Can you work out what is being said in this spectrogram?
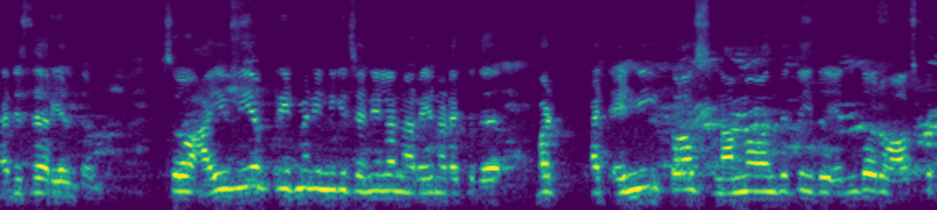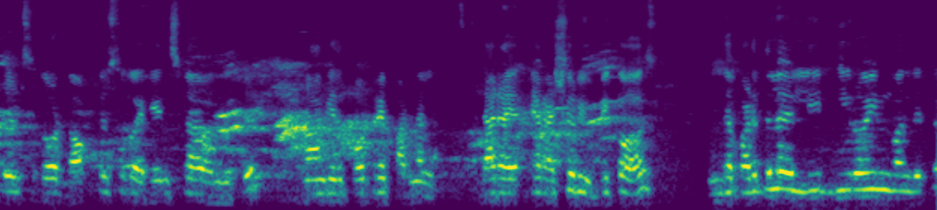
that is the real term so IVF treatment இன்னைக்கு சென்னையில் நிறைய நடக்குது. பட் அட் எனி காஸ்ட் நம்ம வந்துட்டு இது எந்த ஒரு ஹாஸ்பிட்டல்ஸுக்கோ டாக்டர்ஸுக்கோ அகேன்ஸ்டாக வந்துட்டு நாங்கள் இது போர்ட்ரே பண்ணலை. That I can assure you because இந்த படத்துல லீட் ஹீரோயின் வந்துட்டு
